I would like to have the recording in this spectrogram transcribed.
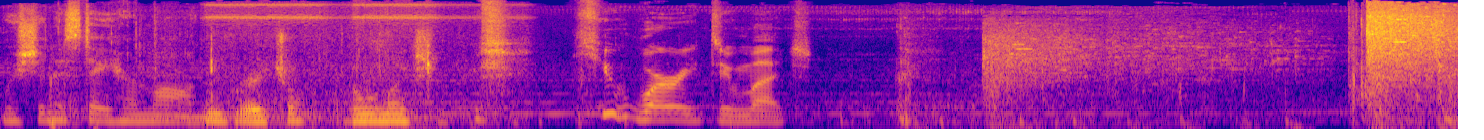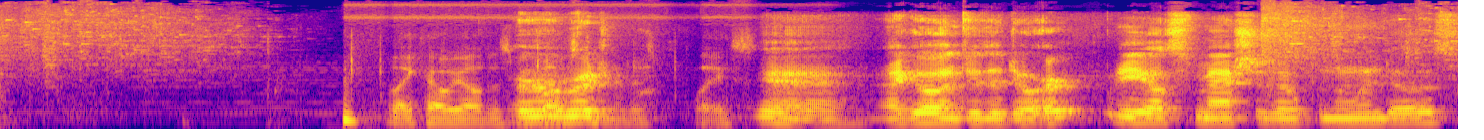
We shouldn't stay here long. Rachel. No one likes you. You worry too much. Like how we all just bust into this place. Yeah, I go in through the door. Everybody else smashes open the windows.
